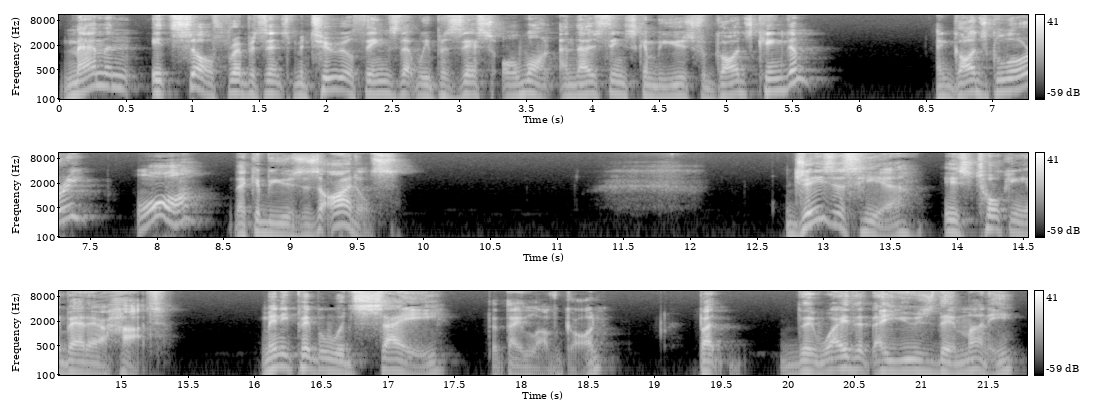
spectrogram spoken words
Mammon itself represents material things that we possess or want, and those things can be used for God's kingdom and God's glory, or they can be used as idols. Jesus here is talking about our heart. Many people would say that they love God, but the way that they use their money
